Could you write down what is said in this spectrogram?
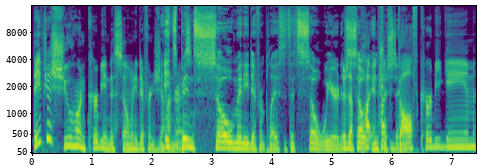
They've just shoehorned Kirby into so many different genres. It's been so many different places. It's so weird. there's it's a so putt, putt golf Kirby game.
